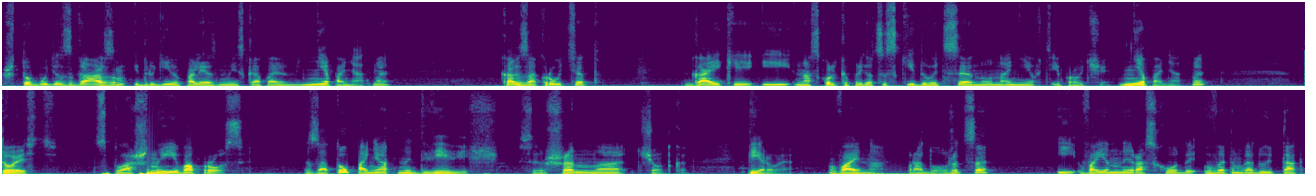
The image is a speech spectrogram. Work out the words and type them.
Что будет с газом и другими полезными ископаемыми, непонятно. Как закрутят гайки и насколько придется скидывать цену на нефть и прочее, непонятно. То есть сплошные вопросы. Зато понятны две вещи совершенно четко. Первое. Война продолжится, и военные расходы в этом году и так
